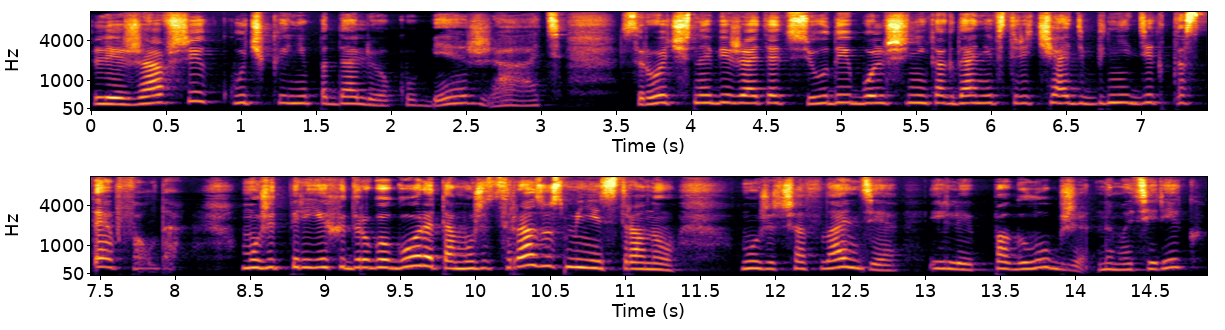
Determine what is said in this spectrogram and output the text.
лежавшей кучкой неподалеку. Бежать! Срочно бежать отсюда и больше никогда не встречать Бенедикта Степфолда. Может, переехать в другой город, а может, сразу сменить страну. Может, Шотландия или поглубже на материк?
